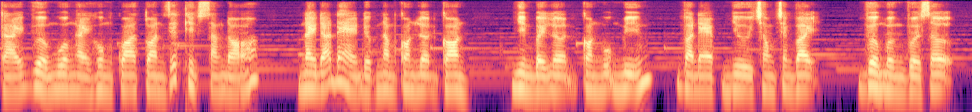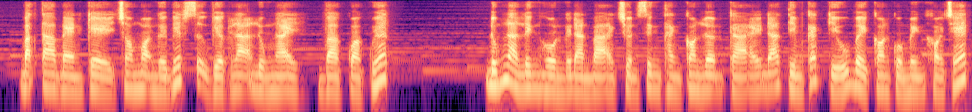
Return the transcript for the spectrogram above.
cái vừa mua ngày hôm qua toàn giết thịt sáng đó, nay đã đẻ được 5 con lợn con, nhìn bầy lợn con mũm mĩm và đẹp như trong tranh vậy. Vừa mừng vừa sợ, bác ta bèn kể cho mọi người biết sự việc lạ lùng này và quả quyết. Đúng là linh hồn người đàn bà chuyển sinh thành con lợn cái đã tìm cách cứu bầy con của mình khỏi chết.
